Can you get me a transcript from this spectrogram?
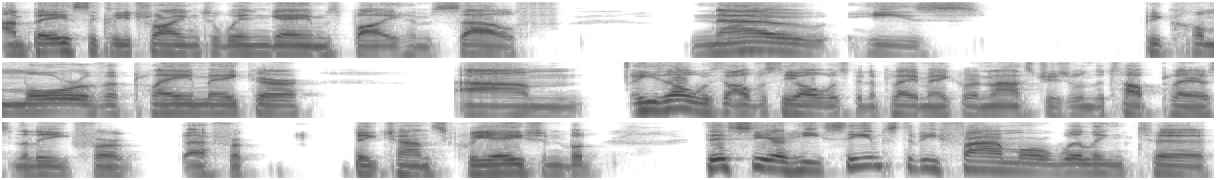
and basically trying to win games by himself. Now he's become more of a playmaker. Um, he's always obviously always been a playmaker, and last year's one of the top players in the league for uh, for big chance creation. But this year, he seems to be far more willing to,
